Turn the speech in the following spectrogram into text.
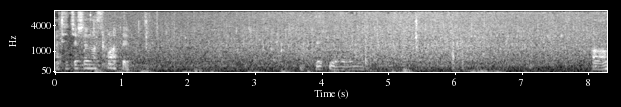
Ja się cieszę na szmaty. O,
